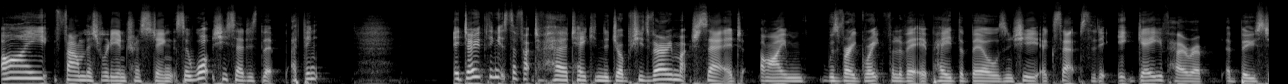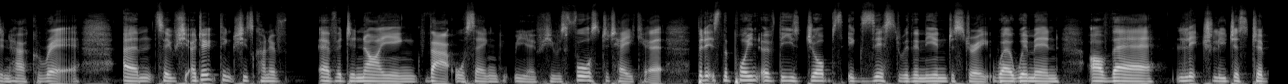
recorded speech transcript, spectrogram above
I found this really interesting. So what she said is that I think I don't think it's the fact of her taking the job. She's very much said, I'm was very grateful of it. It paid the bills, and she accepts that it, it gave her a, a boost in her career. Um, so she, I don't think she's kind of ever denying that or saying, you know, she was forced to take it. But it's the point of these jobs exist within the industry where women are there literally just to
